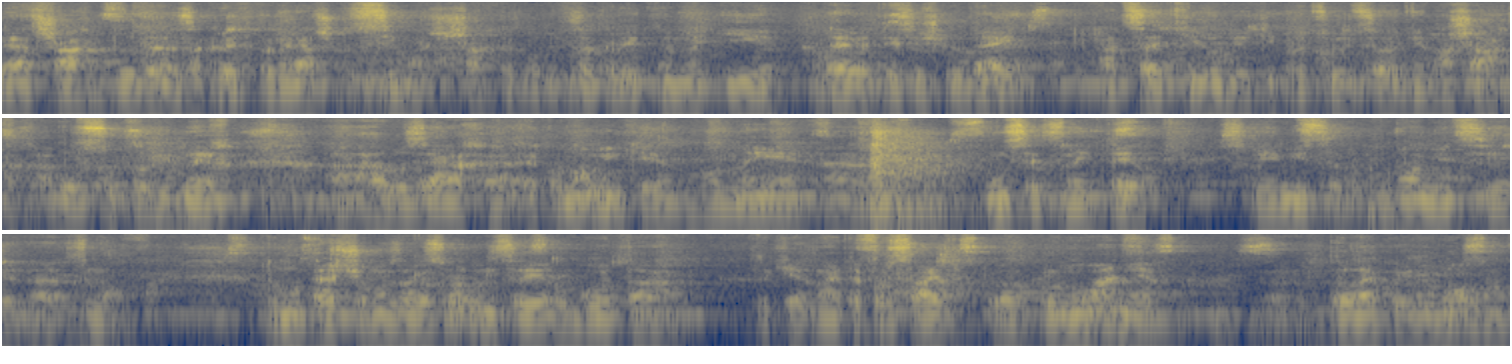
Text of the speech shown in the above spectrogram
ряд шахт буде закритий, ряд шахт, всі наші шахти будуть закритими, і 9 тисяч людей, а це ті люди, які працюють сьогодні на шахтах або в супровідних е, галузях економіки, вони е, мусять знайти своє місце в економіці е, знову. Тому те, що ми зараз робимо, це є робота таке, знаєте, форсайт е, планування е, далеко і надовго.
